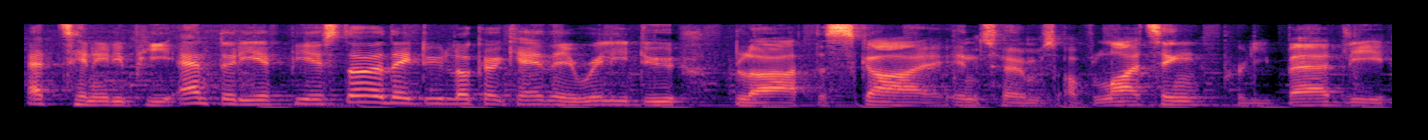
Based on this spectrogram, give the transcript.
at 1080p and 30 FPS, though they do look okay, they really do blow out the sky in terms of lighting pretty badly.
